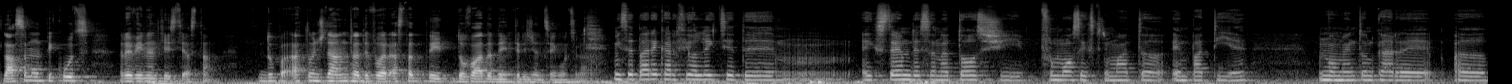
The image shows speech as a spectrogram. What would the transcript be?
lasă-mă un picuț, revin în chestia asta. După, atunci, da, într-adevăr, asta e dovadă de inteligență emoțională. Mi se pare că ar fi o lecție de mm, extrem de sănătos și frumos exprimată empatie în momentul în care uh,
